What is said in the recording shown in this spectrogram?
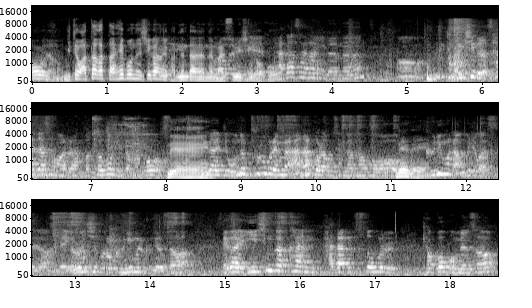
어, 그냥 밑에 왔다 갔다 해보는 시간을 갖는다는 말씀이신 거고. 바다사랑이라는 어, 글씨를 사자성어를 한번 써보기도 하고 네. 제가 이제 오늘 프로그램을 안 할 거라고 생각하고 네네. 그림을 안 그려왔어요. 네, 이런 식으로 그림을 그려서 내가 이 심각한 바다 속을 겪어보면서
